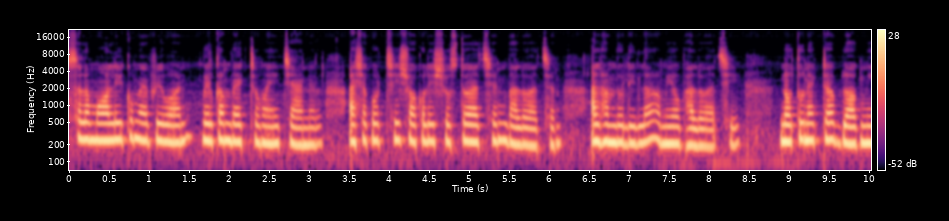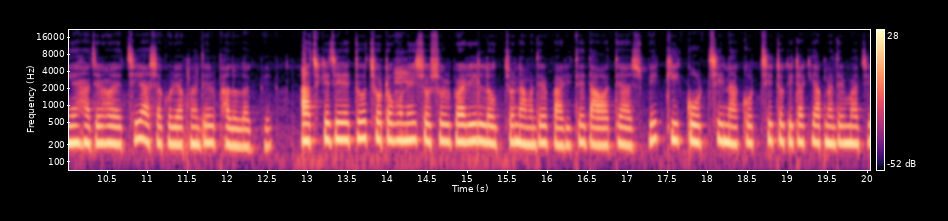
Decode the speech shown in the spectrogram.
আসসালামু আলাইকুম everyone, welcome back to my channel. আশা করছি সকলে সুস্থ আছেন, ভালো আছেন। আলহামদুলিল্লাহ, আমিও ভালো আছি। নতুন একটা ব্লগ নিয়ে হাজির হয়েছি, আশা করি আপনাদের ভালো লাগবে। আজকে যেহেতু ছোট বোনের শ্বশুর বাড়ির লোকজন আমাদের বাড়িতে দাওয়াতে আসবে, কি করছি, না করছি টুকিটাকি আপনাদের মাঝে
